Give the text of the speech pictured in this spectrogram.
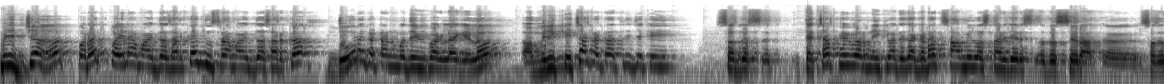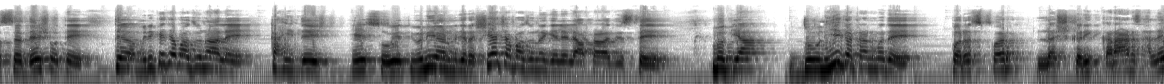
म्हणजे जग परत पहिल्या महायुद्धासारखं दुसऱ्या महायुद्धासारखं दोन गटांमध्ये विभागल्या गेलं. अमेरिकेच्या गटातली जे काही सदस्य त्याच्या फेवरने किंवा त्याच्या गटात सामील असणारे जे सदस्य सदस्य देश होते ते अमेरिकेच्या बाजूने आले. काही देश हे सोव्हिएत युनियन म्हणजे रशियाच्या बाजूने गेलेले आपल्याला दिसते. मग या दोन्ही गटांमध्ये परस्पर लष्करी करार झाले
